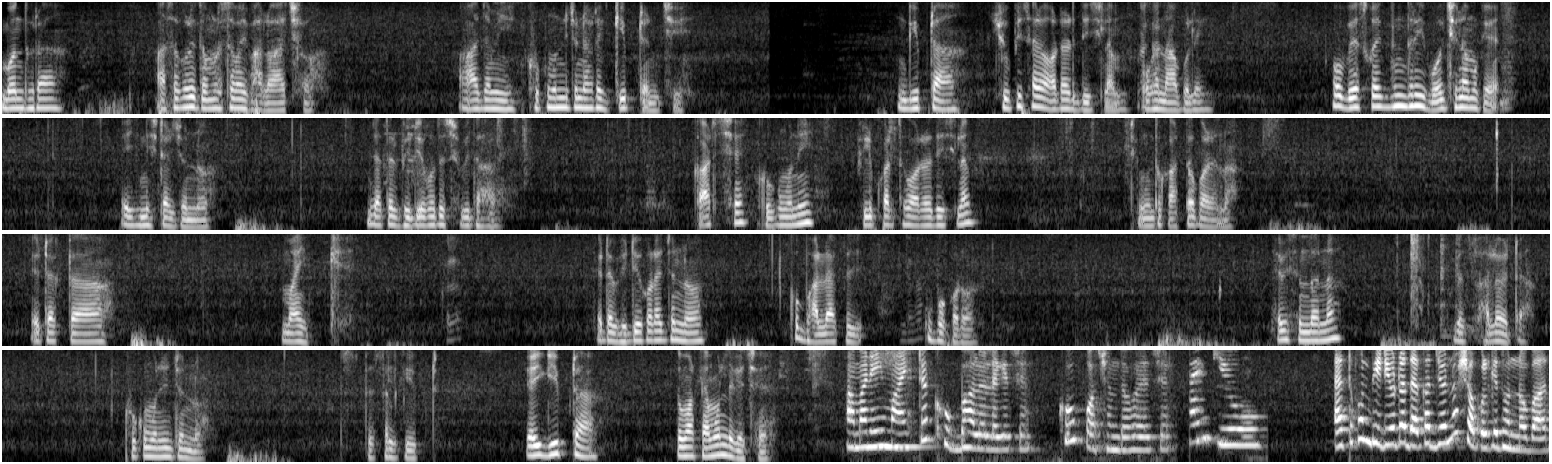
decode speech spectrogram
বন্ধুরা আশা করি তোমরা সবাই ভালো আছো। আজ আমি খুকুমনির জন্য একটা গিফট এনেছি। গিফটটা চুপি স্যার অর্ডার দিয়েছিলাম ওকে না বলেই। ও বেশ কয়েকদিন ধরেই বলছিল আমাকে এই জিনিসটার জন্য যাতে ভিডিও করতে সুবিধা হয়। কাটছে খুকুমনি ফ্লিপকার্ট থেকে অর্ডার দিয়েছিলাম। ঠিকমতো কাটতেও পারে না। এটা একটা মাইক এটা ভিডিও করার জন্য খুব ভালো একটা উপকরণ। হেবি সুন্দর না? বেশ ভালো এটা। খুকুমনির জন্য। স্পেশাল গিফট এই গিফটটা তোমার কেমন লেগেছে? আমার এই মাইকটা খুব ভালো লেগেছে। খুব পছন্দ হয়েছে। থ্যাংক ইউ এতক্ষণ ভিডিওটা দেখার জন্য সকলকে ধন্যবাদ।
